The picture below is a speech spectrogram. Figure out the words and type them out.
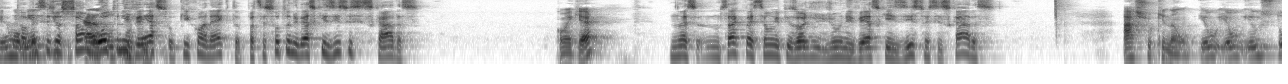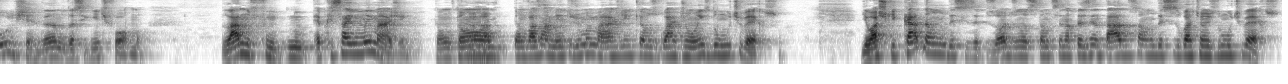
Um Talvez seja só um outro universo que conecta. Pode ser só outro universo que existem esses caras. Como é que é? Não, é, não será que vai ser um episódio de um universo que existam esses caras? Acho que não. Eu, eu, eu estou enxergando da seguinte forma. Lá no fundo. É porque saiu uma imagem. Então, então uhum. é um vazamento de uma imagem que é os Guardiões do Multiverso. E eu acho que cada um desses episódios nós estamos sendo apresentados a um desses Guardiões do Multiverso.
